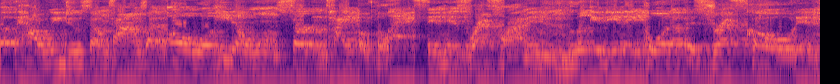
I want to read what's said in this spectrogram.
uh, how we do sometimes. Like, oh, well, he don't want certain type of blacks in his restaurant, and look, and then they pulled up his dress code and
